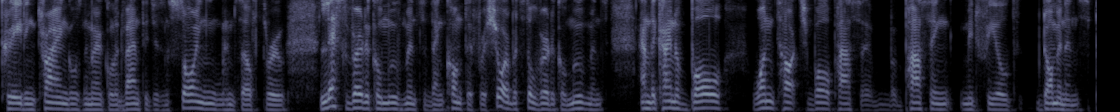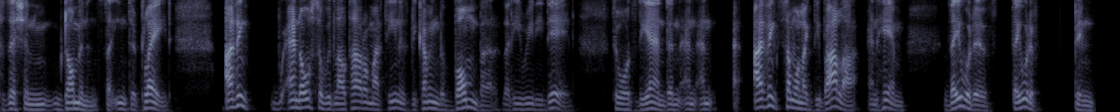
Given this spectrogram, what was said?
creating triangles, numerical advantages, and sawing himself through, less vertical movements than Conte for sure, but still vertical movements, and the kind of ball one touch ball pass passing midfield dominance, possession dominance that Inter played. I think and also with Lautaro Martinez becoming the bomber that he really did towards the end. And and and I think someone like Dybala and him, they would have they would have been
